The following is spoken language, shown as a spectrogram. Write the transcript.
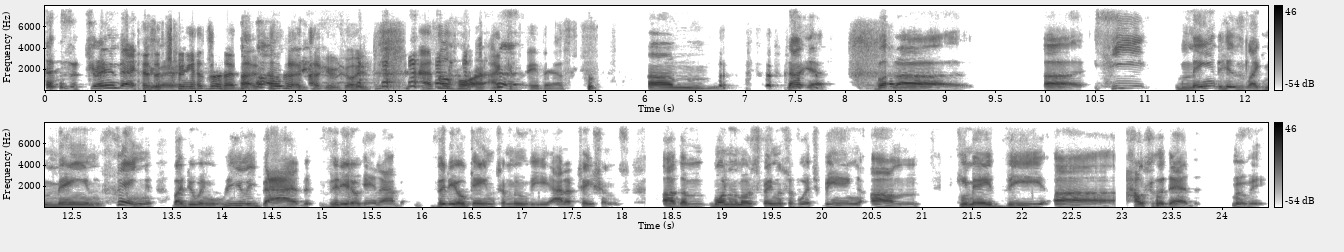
As a trained actor, As a tree, that's what I thought, that's what I thought you were going. As a whore, I can say this. um, not yet, but uh, uh, he made his like main thing by doing really bad video game ab- video game to movie adaptations. Uh, the one of the most famous of which being um, he made the uh House of the Dead movie.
